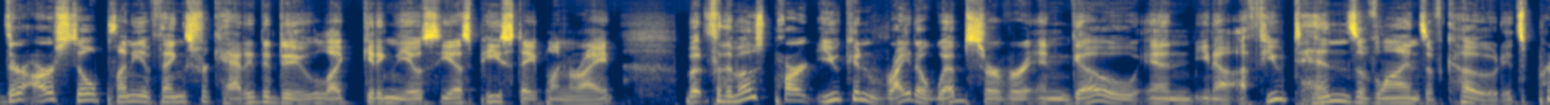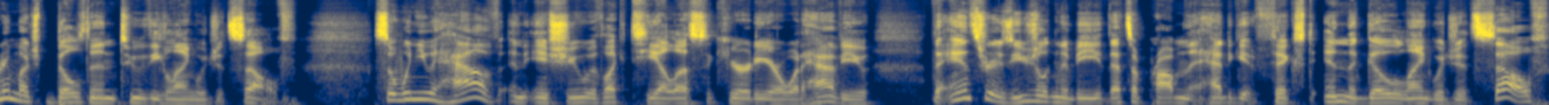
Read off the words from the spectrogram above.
there are still plenty of things for Caddy to do, like getting the OCSP stapling right. But for the most part, you can write a web server in Go in you know a few tens of lines of code. It's pretty much built into the language itself. So when you have an issue with like TLS security or what have you, the answer is usually going to be that's a problem that had to get fixed in the Go language itself.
